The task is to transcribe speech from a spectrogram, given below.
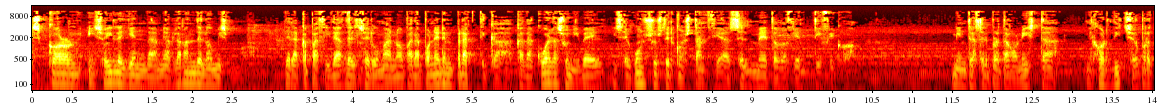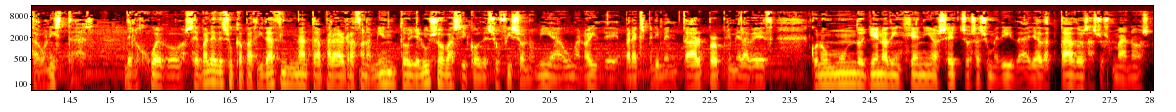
Scorn y Soy Leyenda me hablaban de lo mismo, de la capacidad del ser humano para poner en práctica, cada cual a su nivel y según sus circunstancias, el método científico. Mientras el protagonista, mejor dicho, protagonistas, del juego se vale de su capacidad innata para el razonamiento y el uso básico de su fisonomía humanoide para experimentar por primera vez con un mundo lleno de ingenios hechos a su medida y adaptados a sus manos.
